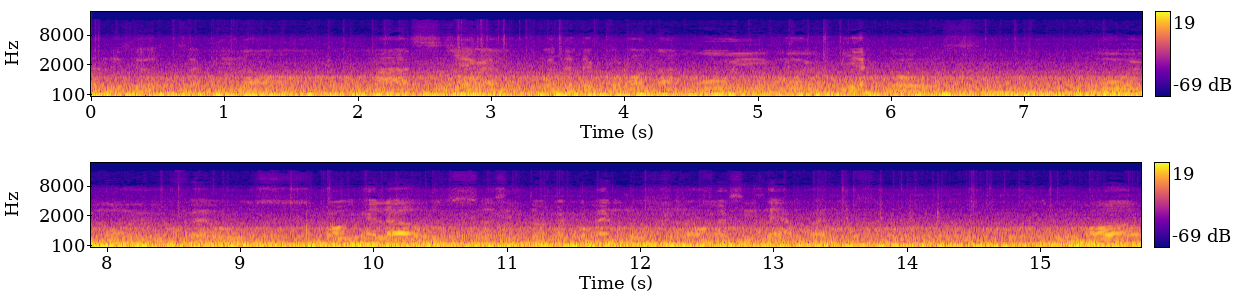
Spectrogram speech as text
deliciosos. Aquí no más llegan los de corona muy, muy viejos, muy, muy feos, congelados. Así toca comerlos, pero aún así sean buenos. De modo,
